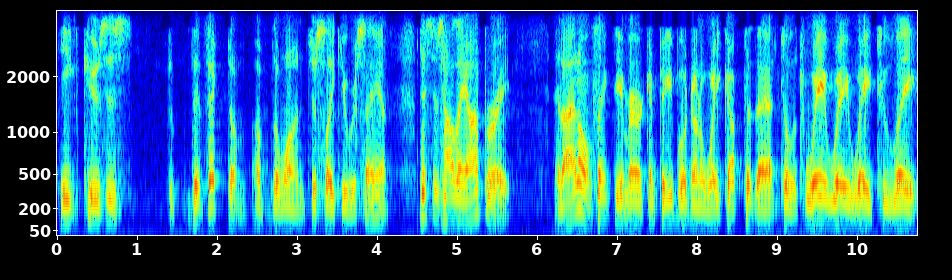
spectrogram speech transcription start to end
he accuses the, the victim of the one, just like you were saying. This is how they operate. And I don't think the American people are going to wake up to that until it's way, way, way too late.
